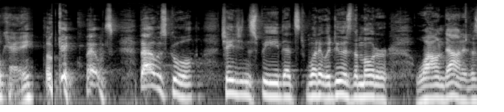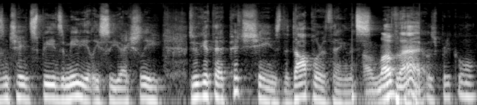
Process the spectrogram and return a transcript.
Okay. Okay, that was that was cool. Changing the speed. That's what it would do as the motor wound down. It doesn't change speeds immediately, so you actually do get that pitch change, the Doppler thing. That's I love that. That was pretty cool.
